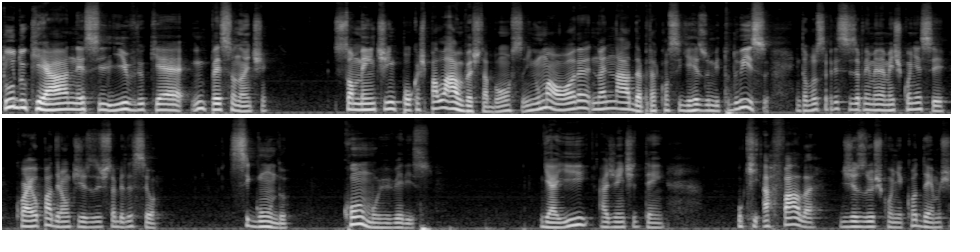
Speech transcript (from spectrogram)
tudo que há nesse livro que é impressionante somente em poucas palavras, tá bom? Em uma hora não é nada para conseguir resumir tudo isso. Então você precisa primeiramente conhecer qual é o padrão que Jesus estabeleceu. Segundo, como viver isso. E aí a gente tem o que a fala de Jesus com Nicodemos,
